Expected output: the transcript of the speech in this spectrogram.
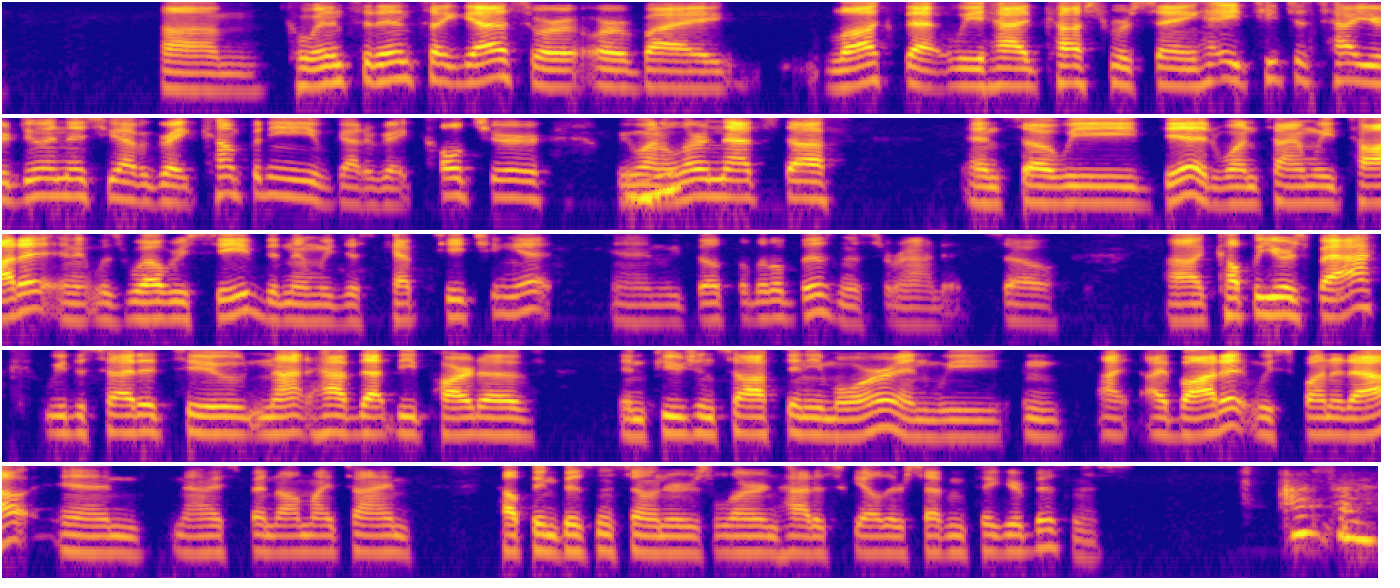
um, coincidence, I guess, or, or by luck that we had customers saying, Hey, teach us how you're doing this. You have a great company, you've got a great culture. We mm-hmm. want to learn that stuff. And so we did. One time we taught it and it was well received, and then we just kept teaching it and we built a little business around it. So uh, a couple years back, we decided to not have that be part of Infusionsoft anymore, and we and I, I bought it. We spun it out, and now I spend all my time helping business owners learn how to scale their seven-figure business. Awesome.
